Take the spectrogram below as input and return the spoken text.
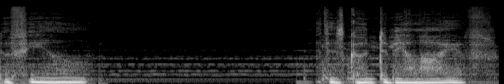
to feel it is good to be alive.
